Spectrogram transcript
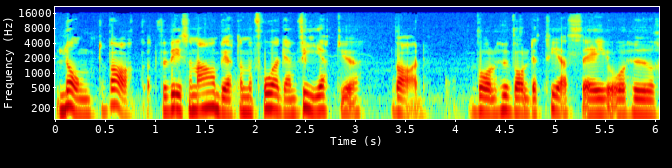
långt bakåt. För vi som arbetar med frågan vet ju vad, hur våldet ter sig och hur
